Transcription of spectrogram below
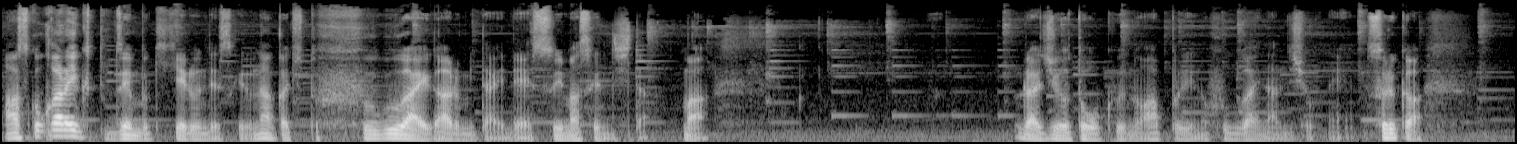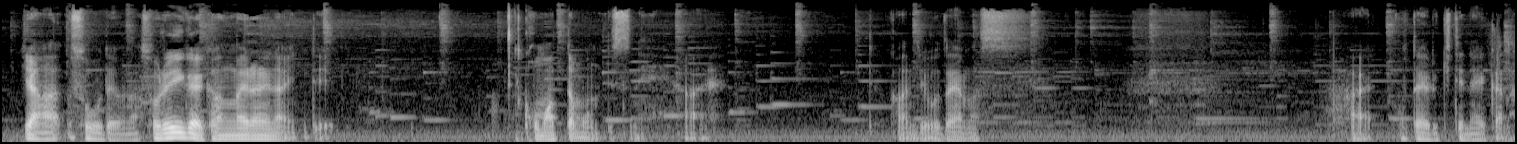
あそこから行くと全部聞けるんですけどなんかちょっと不具合があるみたいですいませんでした。まあラジオトークのアプリの不具合なんでしょうね。それかいやそうだよな。それ以外考えられないんで困ったもんですね。はい。という感じでございます。はい。お便り来てないかな。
